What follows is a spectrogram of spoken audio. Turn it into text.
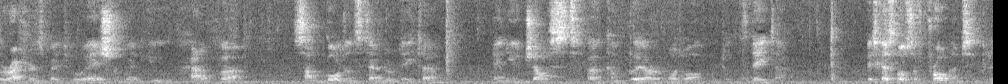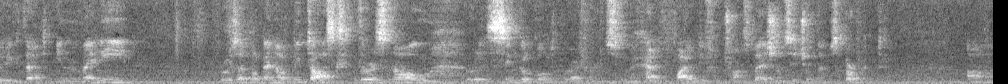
reference-based evaluation, when you have uh, some golden standard data and you just uh, compare model output the data. It has lots of problems, including that in many, for example, NLP tasks, there is no really single golden reference. You may have five different translations, each of them is perfect. Uh,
